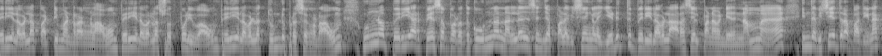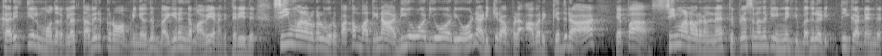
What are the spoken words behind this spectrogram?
பெரிய லெவலில் பட்டிமன்றங்களாகவும் பெரிய லெவலில் சொற்பொழிவாகவும் பெரிய லெவலில் துண்டு பிரசங்களாகவும் இன்னும் பெரியார் பேசப்படுறதுக்கு இன்னும் நல்லது செஞ்ச பல விஷயங்களை எடுத்து பெரிய லெவலில் அரசியல் பண்ண வேண்டியது. நம்ம இந்த விஷயத்தில் பார்த்தீங்கன்னா கருத்தியல் மோதல்களை தவிர்க்கிறோம் அப்படிங்கிறது பகிரங்கமாகவே எனக்கு தெரியுது. சீமானவர்கள் ஒரு பக்கம் பார்த்தீங்கன்னா அடியோ அடியோ அடியோன்னு அடிக்கிறாப்புல. அவருக்கு எதிராக எப்பா சீமானவர்கள் நேற்று பேசுனதுக்கு இன்னைக்கு பதிலடி தீக்காட்டேந்து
